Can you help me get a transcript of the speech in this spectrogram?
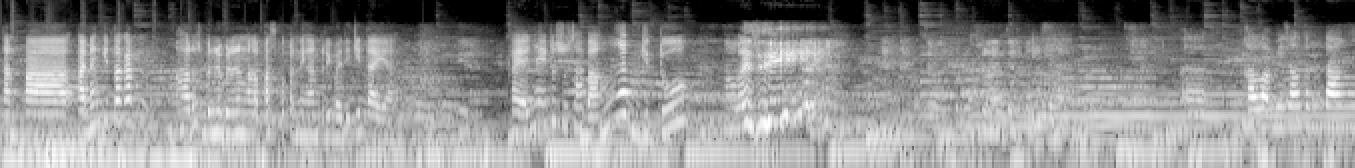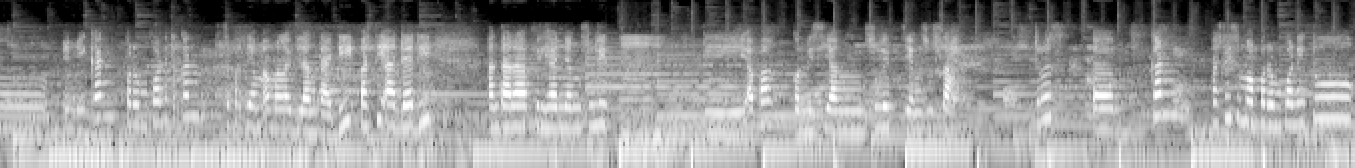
Tanpa kadang kita kan harus bener-bener ngelepas kepentingan pribadi kita ya. Kayaknya itu susah banget gitu. Gak sih? belajar terus ya Eh, kalau misal tentang ini kan perempuan itu kan seperti yang Mbak Mala bilang tadi pasti ada di antara pilihan yang sulit Hmm, di apa kondisi yang sulit yang susah terus eh, kan pasti semua perempuan itu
